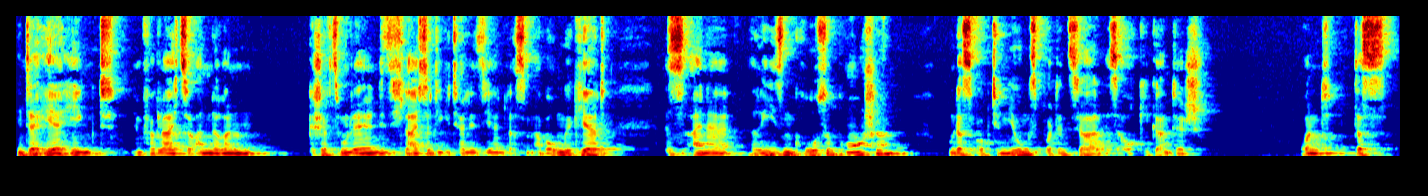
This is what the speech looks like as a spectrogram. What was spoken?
hinterherhinkt im Vergleich zu anderen Geschäftsmodellen, die sich leichter digitalisieren lassen. Aber umgekehrt, es ist eine riesengroße Branche und das Optimierungspotenzial ist auch gigantisch. Und das,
